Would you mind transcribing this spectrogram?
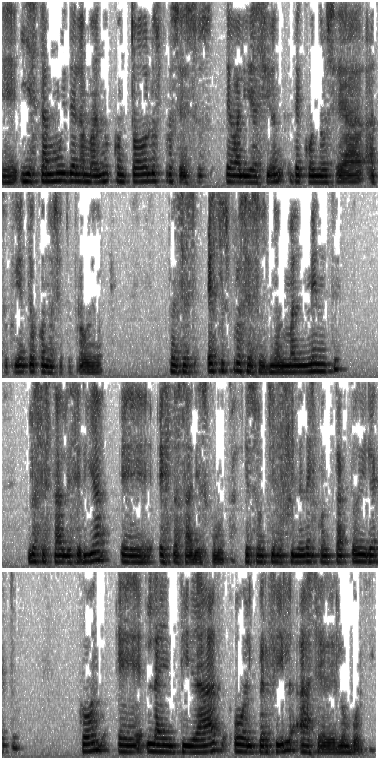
eh, y está muy de la mano con todos los procesos de validación de conoce a, tu cliente o conoce a tu proveedor. Entonces, estos procesos normalmente los establecería eh, estas áreas como tal, que son quienes tienen el contacto directo con eh, la entidad o el perfil a hacer el onboarding.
